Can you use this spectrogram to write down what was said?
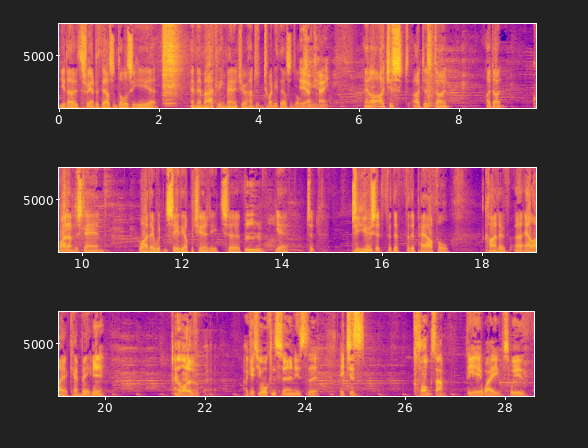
you know, three hundred thousand dollars a year, and their marketing manager one hundred and twenty thousand dollars Yeah, a year. okay. And I, I just, I just don't, I don't quite understand why they wouldn't see the opportunity to, yeah, to to use it for the for the powerful kind of uh, ally it can be. Yeah. And a lot of, I guess, your concern is that it just clogs up the airwaves with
